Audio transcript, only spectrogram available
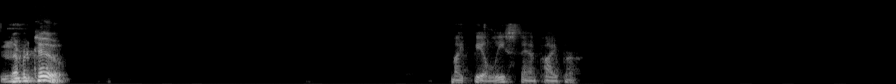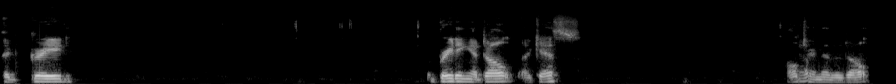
Number two, Might be a least sandpiper. Agreed. Breeding adult, I guess. Alternate adult.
